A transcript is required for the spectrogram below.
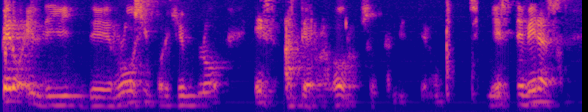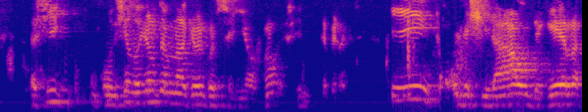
pero el de, de Rossi, por ejemplo, es aterrador absolutamente, ¿no? es de veras, así como diciendo, yo no tengo nada que ver con el Señor, ¿no? De veras. Y el de Shirao, de Guerra,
